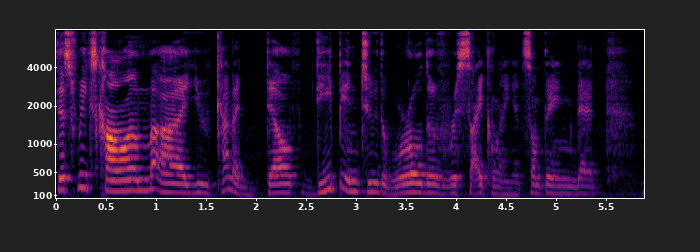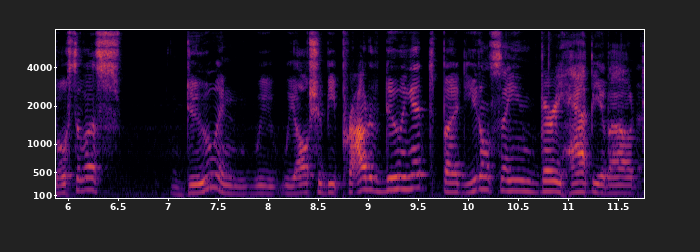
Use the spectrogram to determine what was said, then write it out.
this week's column, uh, you kind of delve deep into the world of recycling. It's something that most of us do, and we, we all should be proud of doing it. But you don't seem very happy about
